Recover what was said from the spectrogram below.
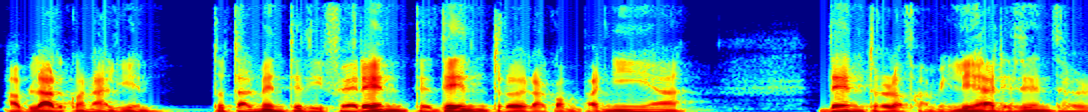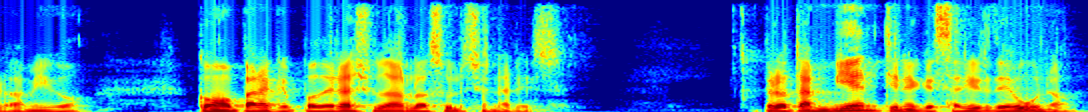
hablar con alguien totalmente diferente dentro de la compañía, dentro de los familiares, dentro de los amigos, como para que poder ayudarlo a solucionar eso. Pero también tiene que salir de uno,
